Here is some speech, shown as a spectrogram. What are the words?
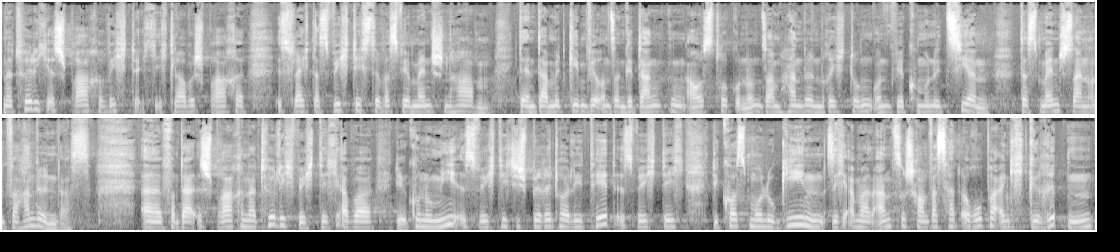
Natürlich ist Sprache wichtig. Ich glaube, Sprache ist vielleicht das Wichtigste, was wir Menschen haben. Denn damit geben wir unseren Gedanken Ausdruck und unserem Handeln Richtung und wir kommunizieren das Menschsein und verhandeln das. Äh, von da ist Sprache natürlich wichtig, aber die Ökonomie ist wichtig, die Spiritualität ist wichtig, die Kosmologien sich einmal anzuschauen. Was hat Europa eigentlich geritten,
